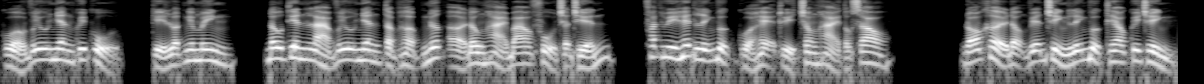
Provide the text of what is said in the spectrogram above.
của Vưu Nhân quy củ, kỷ luật nghiêm minh. Đầu tiên là Vưu Nhân tập hợp nước ở Đông Hải bao phủ trận chiến, phát huy hết lĩnh vực của hệ thủy trong hải tộc sau. Đó khởi động viễn trình lĩnh vực theo quy trình,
